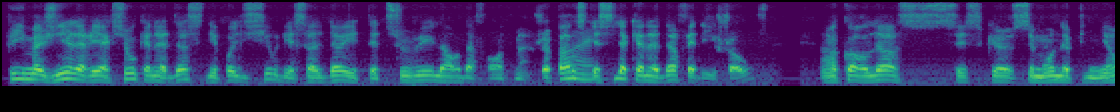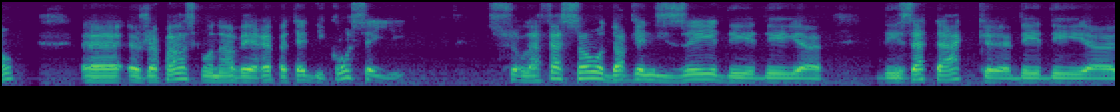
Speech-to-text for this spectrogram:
Puis imaginez la réaction au Canada si des policiers ou des soldats étaient tués lors d'affrontements. Je pense que si le Canada fait des choses, encore là, c'est ce que c'est mon opinion, je pense qu'on enverrait peut-être des conseillers sur la façon d'organiser des, des, des, attaques, des, des,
